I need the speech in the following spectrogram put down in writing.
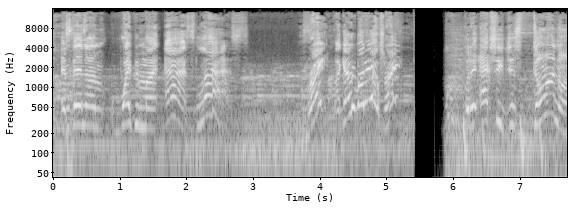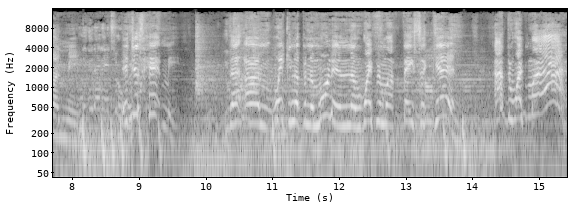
and then I'm wiping my ass last. Right? Like everybody else, right? But it actually just dawned on me. It just hit me that I'm waking up in the morning and I'm wiping my face again after wiping my ass.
